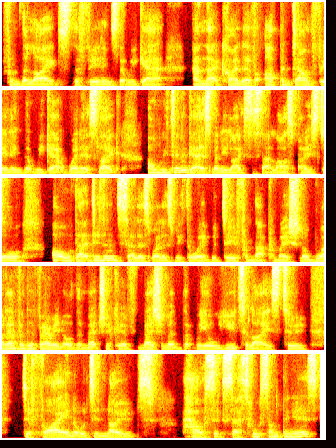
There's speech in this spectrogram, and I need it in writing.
from the likes, the feelings that we get, and that kind of up and down feeling that we get when it's like, oh, we didn't get as many likes as that last post, or oh, that didn't sell as well as we thought it would do from that promotion, or whatever the variant or the metric of measurement that we all utilize to define or denote how successful something is.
